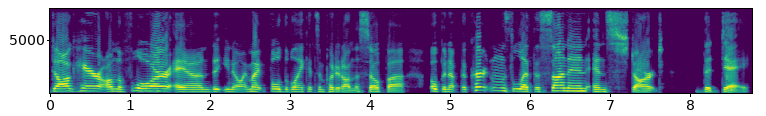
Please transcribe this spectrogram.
dog hair on the floor and you know i might fold the blankets and put it on the sofa open up the curtains let the sun in and start the day.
